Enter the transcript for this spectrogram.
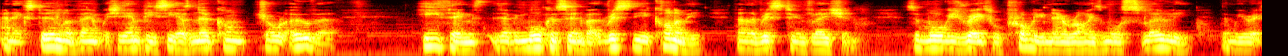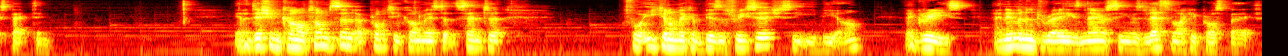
an external event which the MPC has no control over, he thinks they'll be more concerned about the risk to the economy than the risk to inflation. So mortgage rates will probably now rise more slowly than we were expecting. In addition, Carl Thompson, a property economist at the Centre for Economic and Business Research, CEBR, agrees an imminent raise now seems less likely prospect.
